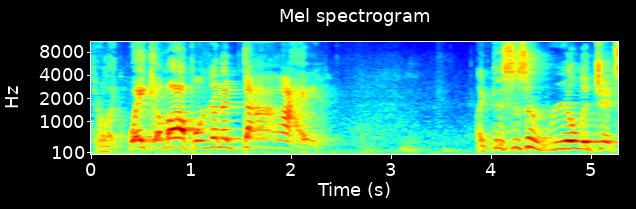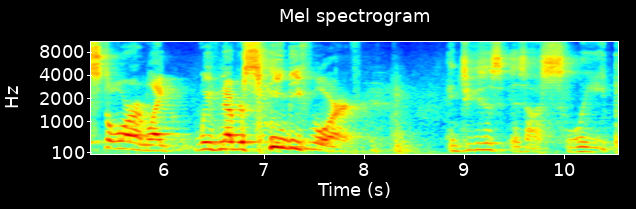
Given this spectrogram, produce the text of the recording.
They were like, wake them up, we're gonna die. Like, this is a real legit storm, like we've never seen before. And Jesus is asleep.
